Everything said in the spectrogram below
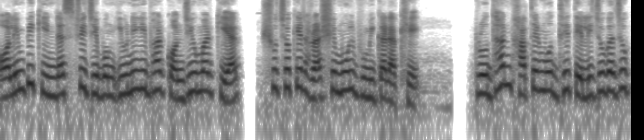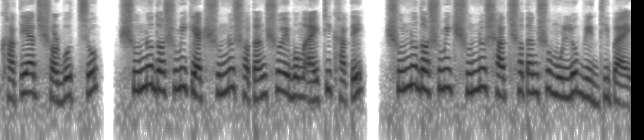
Olympic Industries এবং ইউনিলিভার কনজিউমার কেয়ার সূচকের হ্রাসে মূল ভূমিকা রাখে। প্রধান খাতের মধ্যে টেলিযোগাযোগ খাতে আজ সর্বোচ্চ শূন্য দশমিক এক শূন্য শতাংশ এবং আইটি খাতে শূন্য দশমিক শূন্য সাত শতাংশ মূল্য বৃদ্ধি পায়।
